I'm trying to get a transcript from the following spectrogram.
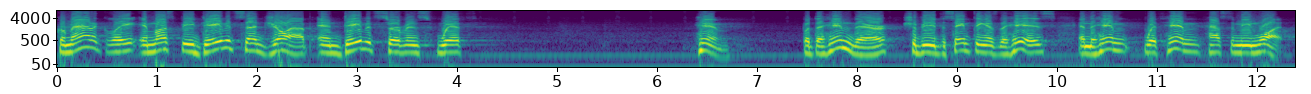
Grammatically, it must be David sent Joab and David's servants with him. But the him there should be the same thing as the his, and the him with him has to mean what?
